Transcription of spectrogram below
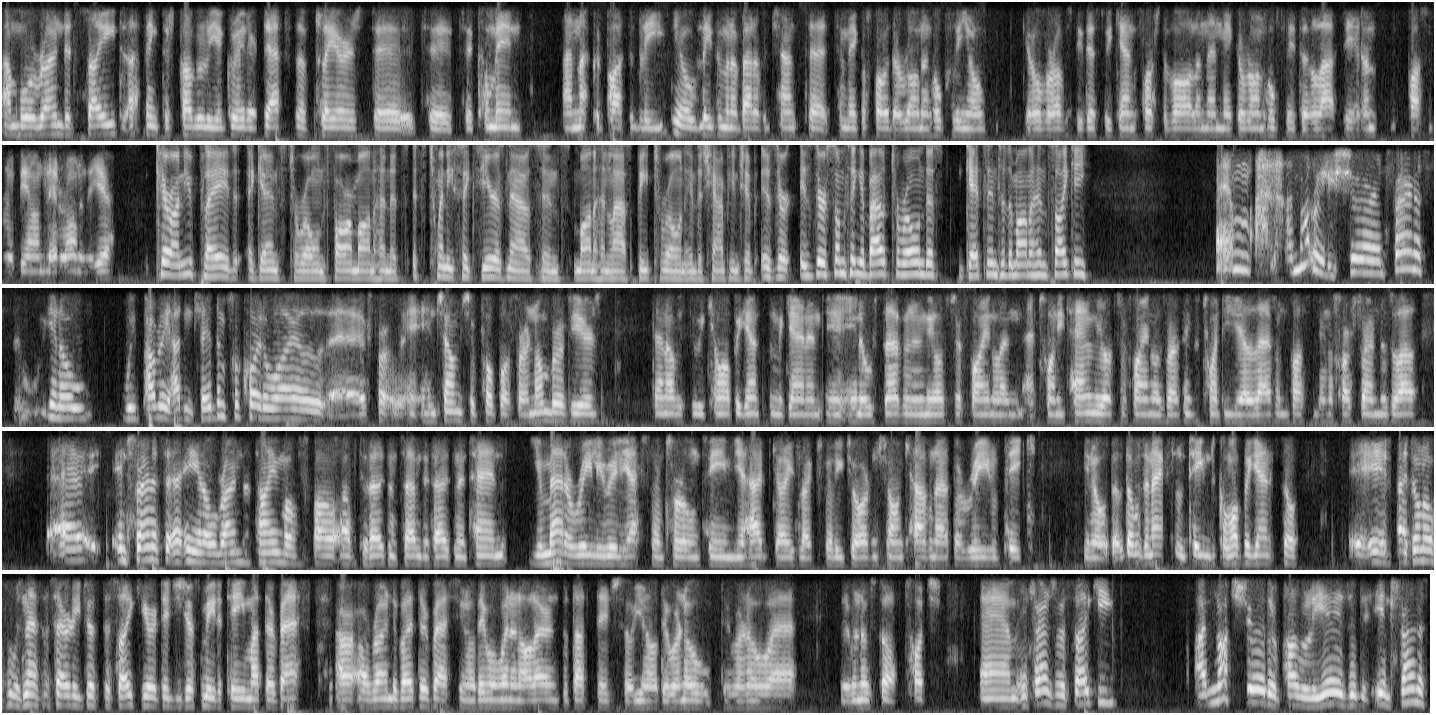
a more rounded side. I think there's probably a greater depth of players to to, to come in. And that could possibly, you know, leave them in a better of a chance to, to make a further run and hopefully, you know, get over obviously this weekend first of all, and then make a run hopefully to the last eight and possibly beyond later on in the year. Kieran, you've played against Tyrone for Monaghan. It's it's 26 years now since Monaghan last beat Tyrone in the championship. Is there is there something about Tyrone that gets into the Monaghan psyche? Um, I'm not really sure. In fairness, you know, we probably hadn't played them for quite a while uh, for in championship football for a number of years. Then obviously we came up against them again in, in, in 07 in the Ulster final and, and 2010 in the Ulster finals, I think 2011 possibly in the first round as well. Uh, in fairness, uh, you know, around the time of, of, of 2007, 2010, you met a really, really excellent Tyrone team. You had guys like Philly Jordan, Sean Cavanagh at the real peak. You know, that, that was an excellent team to come up against. So I don't know if it was necessarily just the psyche or did you just meet a team at their best or, or round about their best. You know, they were winning all Irelands at that stage, so you know they were no, they were no, uh, there were no soft touch. Um, in terms of the psyche, I'm not sure there probably is. In fairness,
